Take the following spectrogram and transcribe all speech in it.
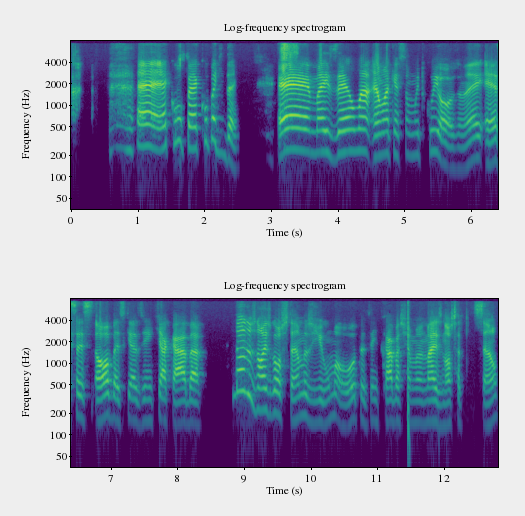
É, é culpa, é culpa de Dani. É, mas é uma, é uma questão muito curiosa, né? Essas obras que a gente acaba. Todos nós gostamos de uma ou outra, a gente acaba chamando mais nossa atenção,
